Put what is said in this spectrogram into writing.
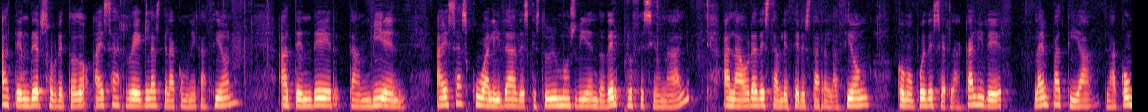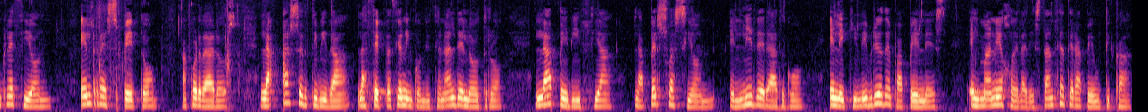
atender sobre todo a esas reglas de la comunicación, atender también a esas cualidades que estuvimos viendo del profesional a la hora de establecer esta relación, como puede ser la calidez, la empatía, la concreción, el respeto, acordaros, la asertividad, la aceptación incondicional del otro, la pericia, la persuasión, el liderazgo, el equilibrio de papeles, el manejo de la distancia terapéutica,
